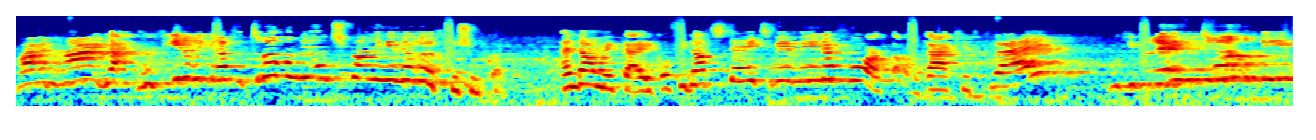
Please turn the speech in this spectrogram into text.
Maar met haar, ja, moet je iedere keer even terug om die ontspanning in de rug te zoeken. En dan weer kijken of je dat steeds weer meer naar voren kan. Raak je het kwijt, moet je weer even terug om die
